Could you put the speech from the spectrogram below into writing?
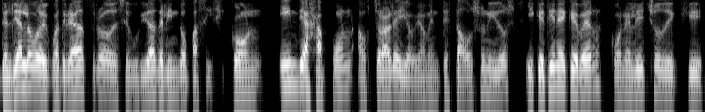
diálogo del cuadrilátero de seguridad del Indo-Pacífico, India, Japón, Australia y obviamente Estados Unidos, y que tiene que ver con el hecho de que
